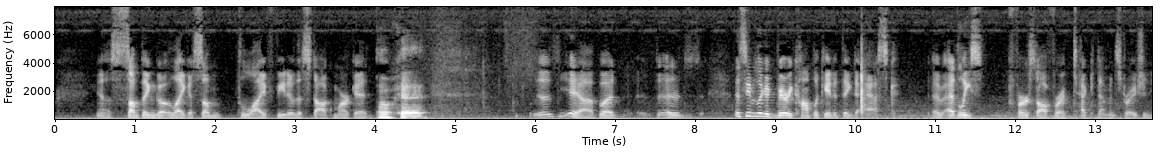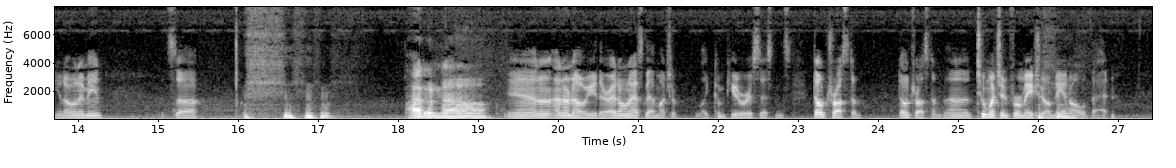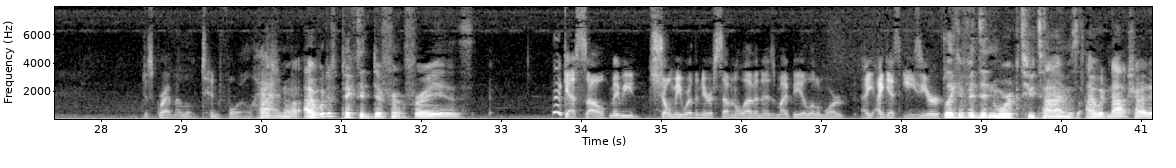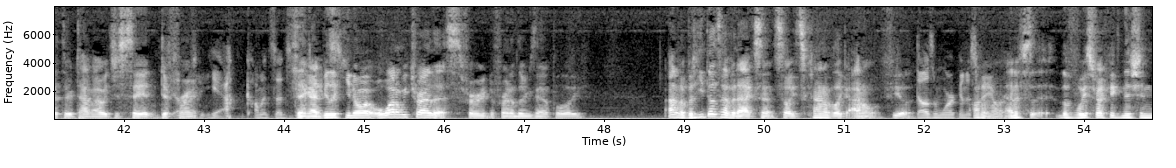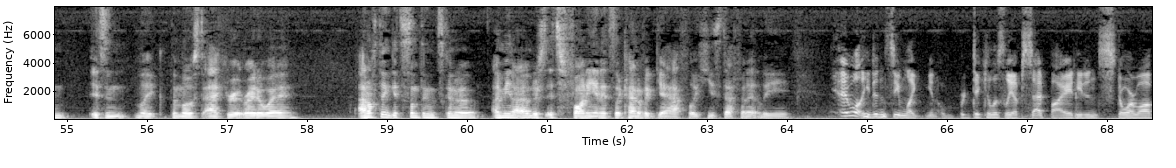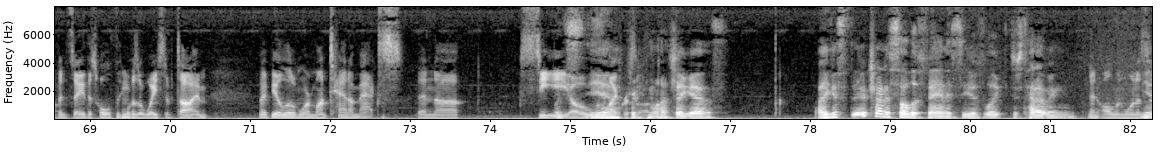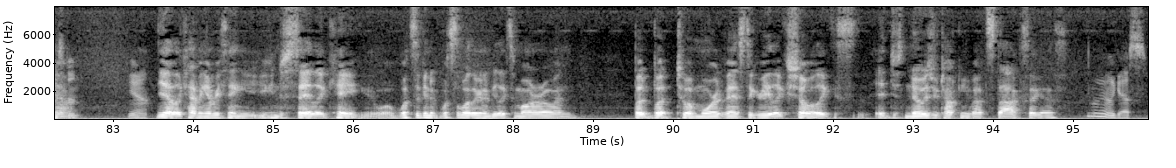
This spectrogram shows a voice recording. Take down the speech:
you know something go, like some live feed of the stock market. Okay. Uh, yeah, but uh, it seems like a very complicated thing to ask. At least first off for a tech demonstration. You know what I mean? It's uh I don't know. yeah I don't I don't know either. I don't ask that much of like computer assistants. Don't trust them. Don't trust them. Uh, too much information on me and all of that. Just grab my little tinfoil I don't know. I would have picked a different phrase. I guess so. Maybe show me where the nearest 7-Eleven is might be a little more, I, I guess, easier. Like if it didn't work two times, I would not try it a third time. I would just say a different Yeah, common sense. thing. I'd be like, you know what? Well, why don't we try this for for another example? Like, I don't know, but he does have an accent, so it's kind of like I don't feel. It doesn't work in his I don't know. And if the voice recognition isn't like the most accurate right away, I don't think it's something that's gonna. I mean, I understand it's funny and it's like kind of a gaffe. Like he's definitely. Yeah, well, he didn't seem like you know ridiculously upset by it. He didn't storm off and say this whole thing was a waste of time. Might be a little more Montana Max than uh, CEO yeah, Microsoft. pretty much. I guess. I guess they're trying to sell the fantasy of like just having An all-in-one assistant. Yeah. Yeah, like having everything. You, you can just say like, "Hey, what's it gonna? What's the weather gonna be like tomorrow?" And but but to a more advanced degree, like show like it just knows you're talking about stocks. I guess. I guess.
